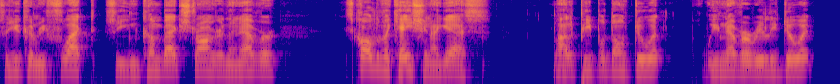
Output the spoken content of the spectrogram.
so you can reflect, so you can come back stronger than ever. It's called a vacation, I guess. A lot of people don't do it. We never really do it.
